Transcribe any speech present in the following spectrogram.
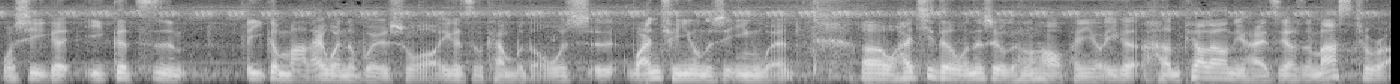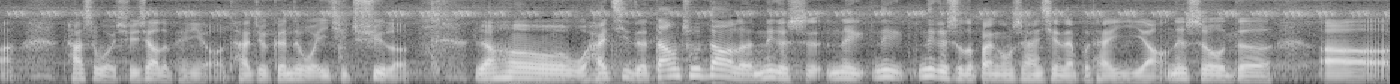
我是一个一个字。一个马来文都不会说，一个字都看不懂。我是完全用的是英文。呃，我还记得我那时候有个很好的朋友，一个很漂亮的女孩子，叫做 Mastera，她是我学校的朋友，她就跟着我一起去了。然后我还记得当初到了那个时，那那那个时候的办公室和现在不太一样。那时候的呃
